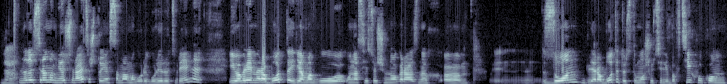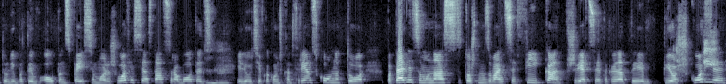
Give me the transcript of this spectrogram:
Да. Но то есть все равно мне очень нравится, что я сама могу регулировать время, и во время работы я могу, у нас есть очень много разных э, зон для работы, то есть ты можешь уйти либо в тихую комнату, либо ты в open space можешь в офисе остаться работать, mm-hmm. или уйти в какую-нибудь конференц-комнату. По пятницам у нас то, что называется фика в Швеции, это когда ты пьешь кофе,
